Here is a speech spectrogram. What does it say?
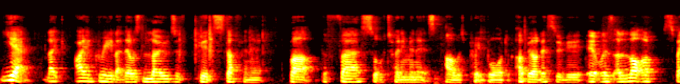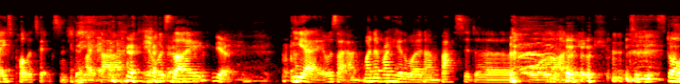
Yeah, like I agree. Like there was loads of good stuff in it, but the first sort of twenty minutes, I was pretty bored. I'll be honest with you. It was a lot of space politics and shit like that. it was like, Yeah. yeah, it was like um, whenever I hear the word ambassador or like So the Star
